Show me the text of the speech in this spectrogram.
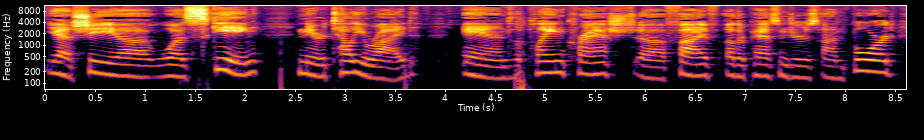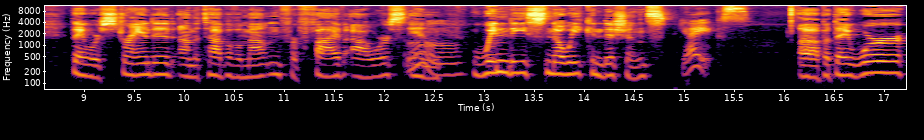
Yeah, she uh, was skiing near Telluride, and the plane crashed. Uh, five other passengers on board. They were stranded on the top of a mountain for five hours Ooh. in windy, snowy conditions. Yikes. Uh, but they were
